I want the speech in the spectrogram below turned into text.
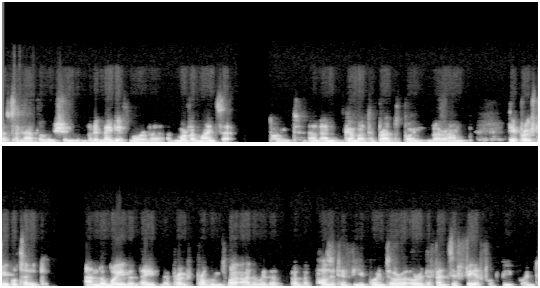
as an evolution, but it maybe it's more of a more of a mindset point. And, and going back to Brad's point around the approach people take and the way that they approach problems, either with a, a positive viewpoint or, or a defensive, fearful viewpoint.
